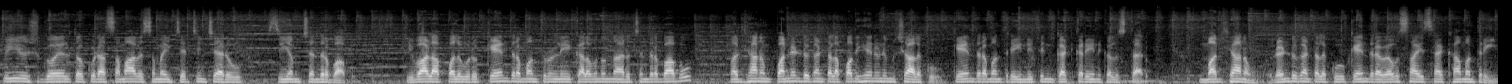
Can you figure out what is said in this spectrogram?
పీయూష్ గోయల్తో కూడా సమావేశమై చర్చించారు సీఎం చంద్రబాబు. ఇవాళ పలువురు కేంద్ర మంత్రుల్ని కలవనున్నారు చంద్రబాబు. మధ్యాహ్నం పన్నెండు గంటల పదిహేను నిమిషాలకు కేంద్ర మంత్రి నితిన్ గడ్కరీని కలుస్తారు. మధ్యాహ్నం రెండు గంటలకు కేంద్ర వ్యవసాయ శాఖ మంత్రి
